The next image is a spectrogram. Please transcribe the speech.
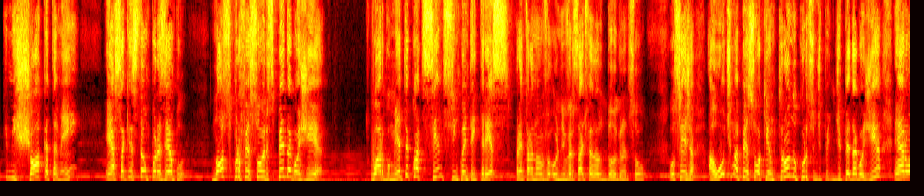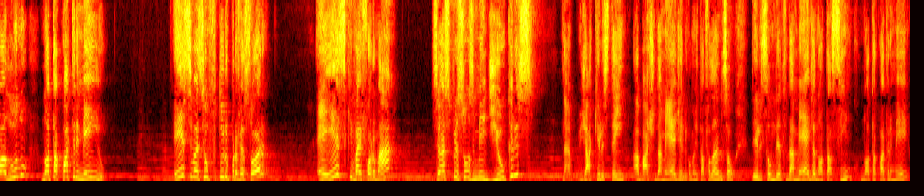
O que me choca também é essa questão, por exemplo, nossos professores, pedagogia, o argumento é 453 para entrar na Universidade Federal do Rio Grande do Sul. Ou seja, a última pessoa que entrou no curso de, de pedagogia era o aluno nota 4,5. Esse vai ser o futuro professor? É esse que vai formar? São as pessoas medíocres, né? já que eles têm abaixo da média, ali, como a gente está falando, são, eles são dentro da média, nota 5, nota 4,5.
